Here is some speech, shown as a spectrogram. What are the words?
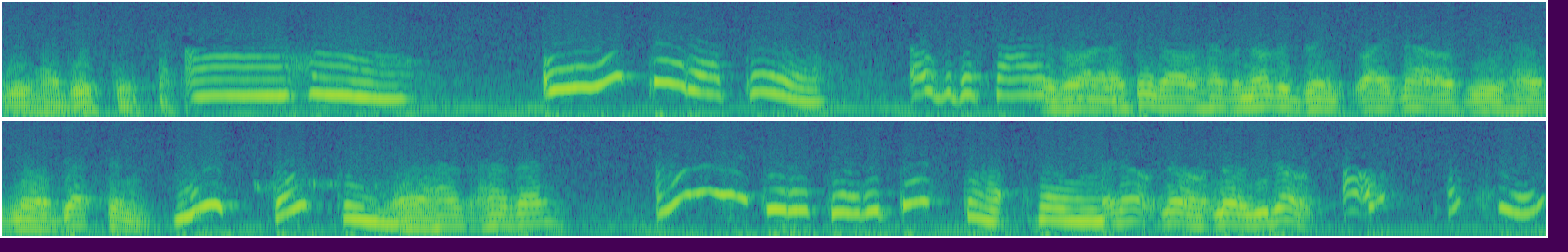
we had whiskey. Uh-huh. Oh, what's that up there? Over the so I, I think I'll have another drink right now if you have no objection. No dusting. Uh, how's, how's that? I want to get up there to dust that thing. Uh, no, no, no, you don't. Oh, okay.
